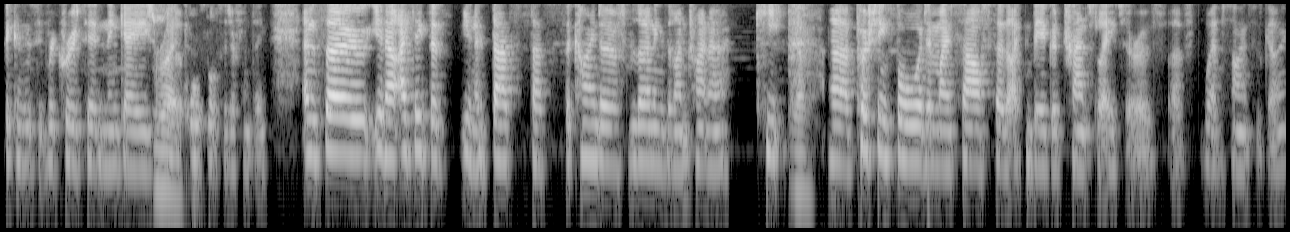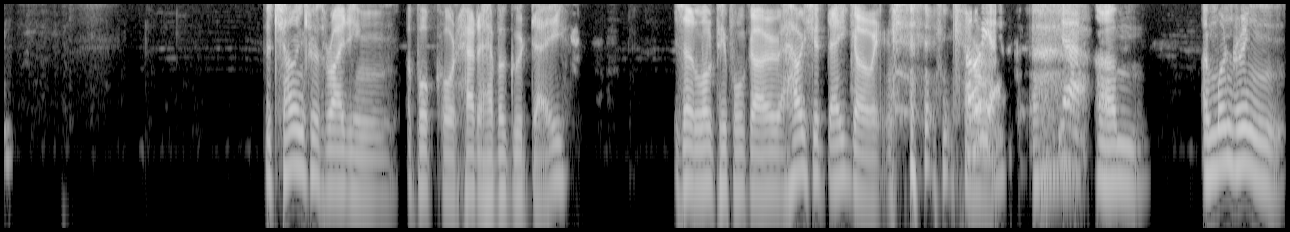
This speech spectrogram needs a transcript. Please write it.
because it's recruited and engaged right. for all sorts of different things. And so, you know, I think that, you know, that's that's the kind of learning that I'm trying to keep yeah. uh, pushing forward in myself so that I can be a good translator of, of where the science is going. The challenge with writing a book called How to Have a Good Day is that a lot of people go, How's your day going? oh, yeah. Yeah. Um, I'm wondering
